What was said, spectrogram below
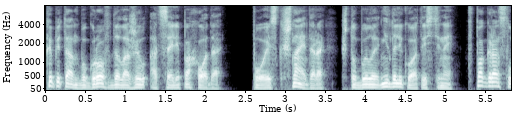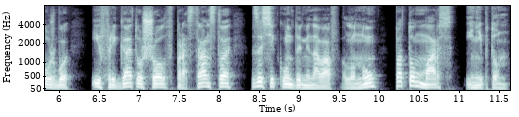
капитан Бугров доложил о цели похода – поиск Шнайдера, что было недалеко от истины, в погранслужбу, и фрегат ушел в пространство, за секунду миновав Луну, потом Марс и Нептун.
